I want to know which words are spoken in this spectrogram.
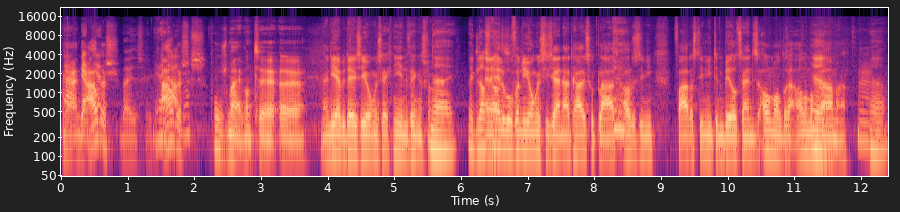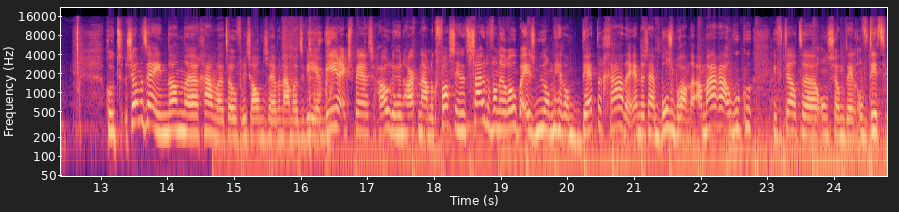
Ja, die en- en- ouders. Beide zeker. Ja, de ouders, ouders. volgens mij. Want eh, eh, Ja, die hebben deze jongens echt niet in de vingers van. Nee, ik las en een wat- heleboel van die jongens die zijn uit huis geplaatst. Ouders die niet, vaders die niet in beeld zijn. Het is allemaal, dra- allemaal Ja. drama. Ja. Goed, zometeen dan eh, gaan we het over iets anders hebben, namelijk het weer. Weerexperts houden hun hart namelijk vast. In het zuiden van Europa is het nu al meer dan 30 graden en er zijn bosbranden. Amara Owuku die vertelt eh, ons zometeen of dit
